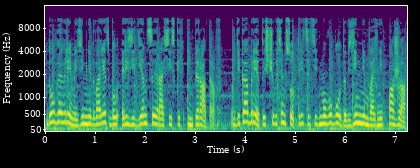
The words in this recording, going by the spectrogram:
Долгое время Зимний дворец был резиденцией российских императоров. В декабре 1837 года в Зимнем возник пожар.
